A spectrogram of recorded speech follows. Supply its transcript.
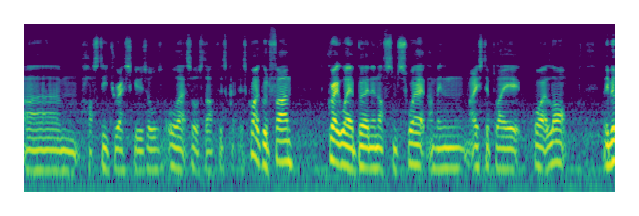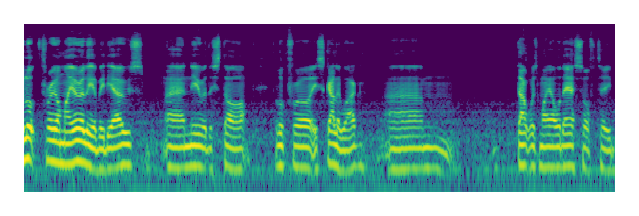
um, hostage rescues, all, all that sort of stuff. It's, it's quite good fun great way of burning off some sweat. I mean, I used to play it quite a lot. And if you look through on my earlier videos, uh, near the start, look for Scalawag. Um, that was my old airsoft team.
